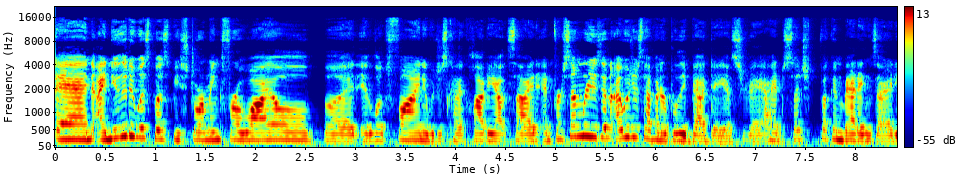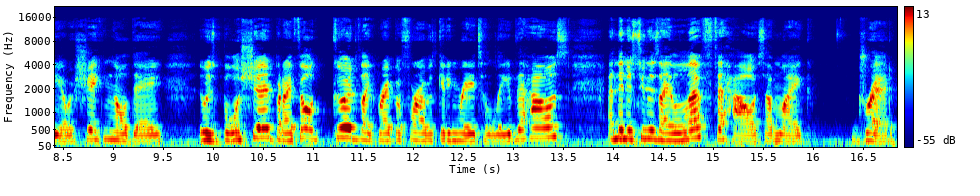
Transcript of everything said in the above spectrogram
And I knew that it was supposed to be storming for a while, but it looked fine. It was just kind of cloudy outside. And for some reason, I was just having a really bad day yesterday. I had such fucking bad anxiety. I was shaking all day. It was bullshit, but I felt good like right before I was getting ready to leave the house. And then as soon as I left the house, I'm like, dread.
